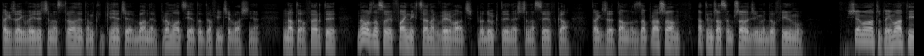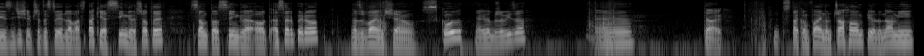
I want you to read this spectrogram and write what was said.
także jak wejdziecie na stronę, tam klikniecie banner promocje, to traficie właśnie na te oferty. No można sobie w fajnych cenach wyrwać produkty, no jeszcze na sylwka, także tam was zapraszam, a tymczasem przechodzimy do filmu. Siema, tutaj Matis. Dzisiaj przetestuję dla was takie single shoty. Są to single od SR Pyro. Nazywają się Skull, jak dobrze widzę. Eee, tak. Z taką fajną czachą, piorunami.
